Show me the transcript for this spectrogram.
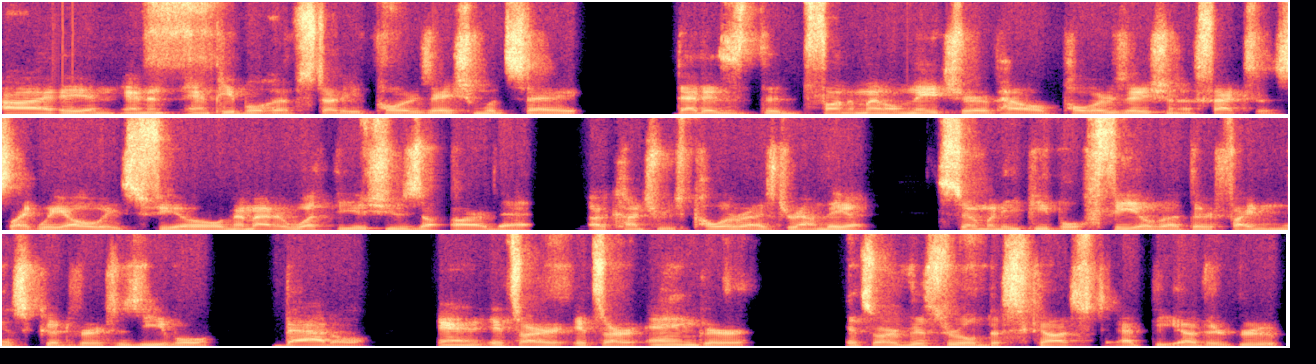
I and, and, and people who have studied polarization would say that is the fundamental nature of how polarization affects us. Like we always feel, no matter what the issues are that a country is polarized around, they so many people feel that they're fighting this good versus evil battle. And it's our it's our anger, it's our visceral disgust at the other group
